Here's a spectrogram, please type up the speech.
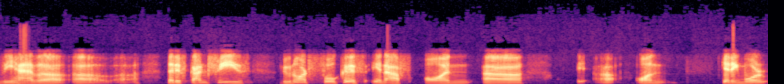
we have a, a, that if countries do not focus enough on uh, uh, on getting more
